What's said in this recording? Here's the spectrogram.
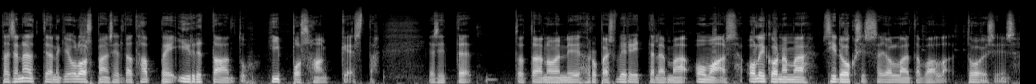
tai se näytti ainakin ulospäin siltä, että happe irtaantui hipposhankkeesta. Ja sitten tota noin, niin rupesi virittelemään omansa. Oliko nämä sidoksissa jollain tavalla toisiinsa?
